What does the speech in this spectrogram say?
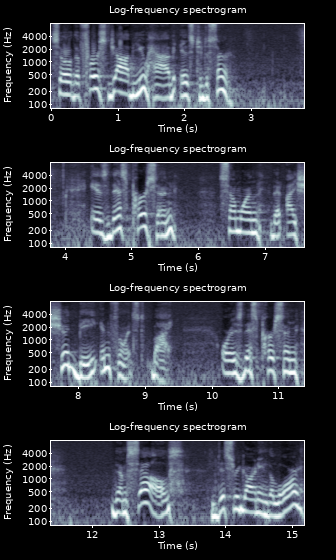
So the first job you have is to discern. Is this person someone that I should be influenced by? Or is this person themselves disregarding the Lord,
